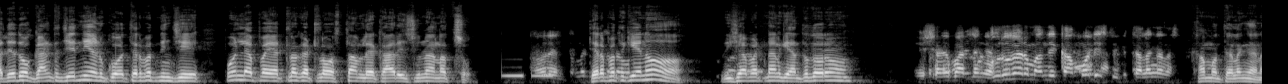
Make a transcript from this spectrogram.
అదేదో గంట జర్నీ అనుకో తిరుపతి నుంచి పోన్లే అబ్బాయి ఎట్లో గట్లా వస్తాంలే కారు వేసుకుని అనొచ్చు తిరుపతికేనో విశాఖపట్నానికి ఎంత దూరం? విశాఖపట్నం గురుగారు మంది ఖమ్మం డిస్ట్రిక్ట్ తెలంగాణ. ఖమ్మం తెలంగాణ.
